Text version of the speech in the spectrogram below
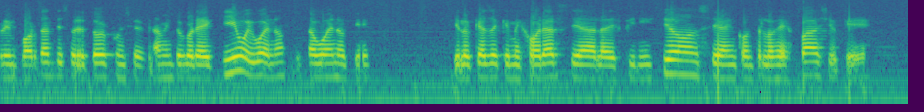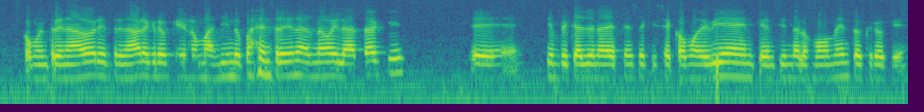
lo importante sobre todo el funcionamiento colectivo y bueno, está bueno que, que lo que haya que mejorar sea la definición, sea encontrar los espacios, que como entrenador, entrenadora creo que es lo más lindo para entrenar, ¿no? El ataque, eh, siempre que haya una defensa que se acomode bien, que entienda los momentos, creo que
